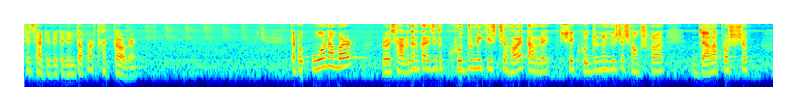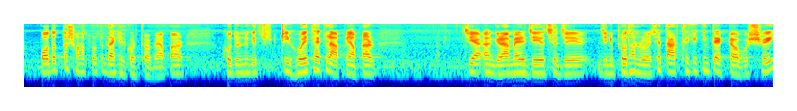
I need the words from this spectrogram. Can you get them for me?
সেই সার্টিফিকেট কিন্তু আপনার থাকতে হবে। তারপর ও নাম্বার রয়েছে। আবেদনকারী যদি ক্ষুদ্র নিকৃষ্ট হয়, তাহলে সেই ক্ষুদ্র নিকৃষ্ট সংশয় জেলা প্রশাসক প্রদত্ত সনদপত্র দাখিল করতে হবে। আপনার ক্ষুদ্র নিকৃষ্টি হয়ে থাকলে আপনি আপনার যে গ্রামের যে হচ্ছে যে, যিনি প্রধান রয়েছে, তার থেকে কিন্তু একটা অবশ্যই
